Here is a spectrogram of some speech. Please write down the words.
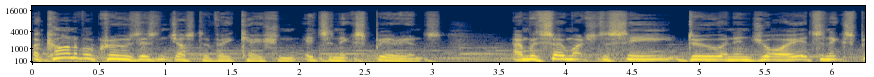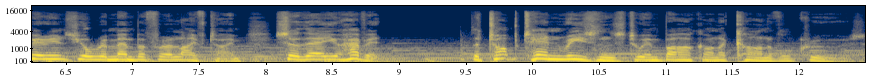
A Carnival cruise isn't just a vacation, it's an experience. And with so much to see, do and enjoy, it's an experience you'll remember for a lifetime. So there you have it, the top 10 reasons to embark on a Carnival cruise.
